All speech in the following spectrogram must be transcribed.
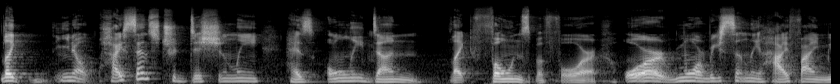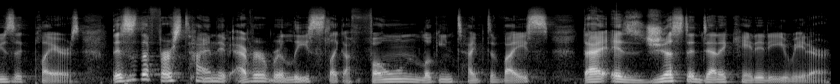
like you know, Hisense traditionally has only done like phones before, or more recently, hi fi music players. This is the first time they've ever released like a phone looking type device that is just a dedicated e reader.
